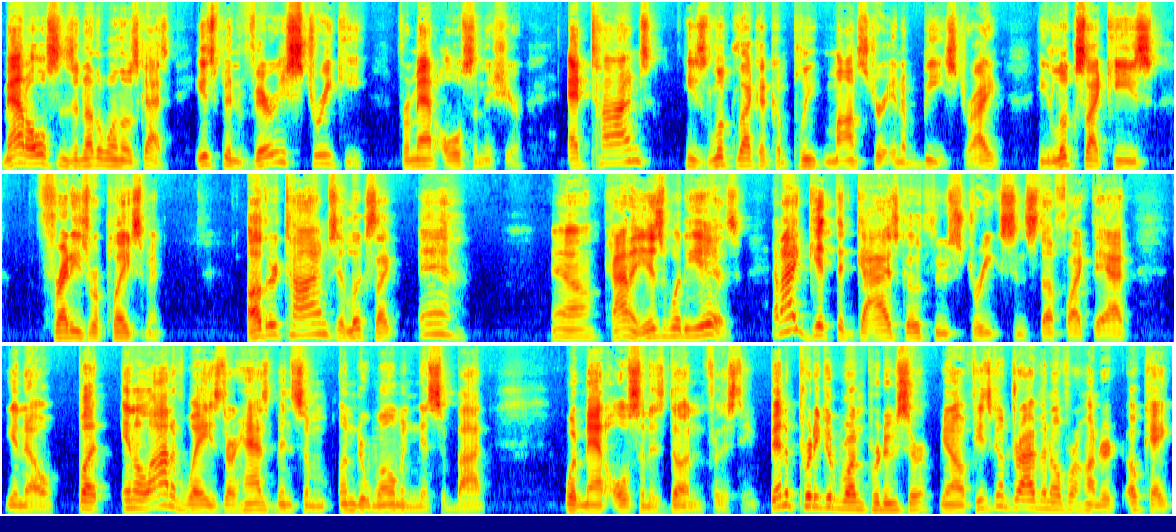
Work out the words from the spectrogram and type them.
Matt Olson's another one of those guys. It's been very streaky for Matt Olson this year. At times, he's looked like a complete monster in a beast, right? He looks like he's Freddie's replacement. Other times, it looks like, eh, you know, kind of is what he is. And I get that guys go through streaks and stuff like that, you know, but in a lot of ways, there has been some underwhelmingness about what Matt Olson has done for this team. Been a pretty good run producer. You know, if he's going to drive in over 100, okay,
